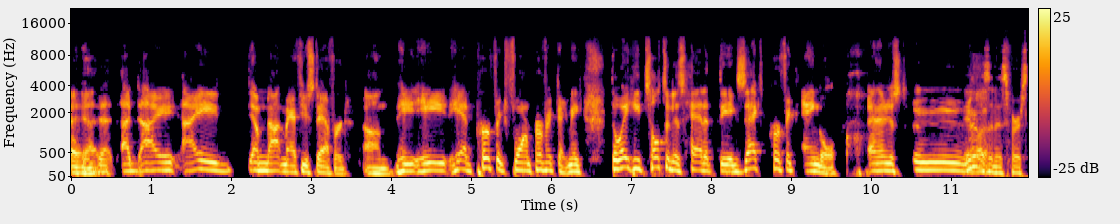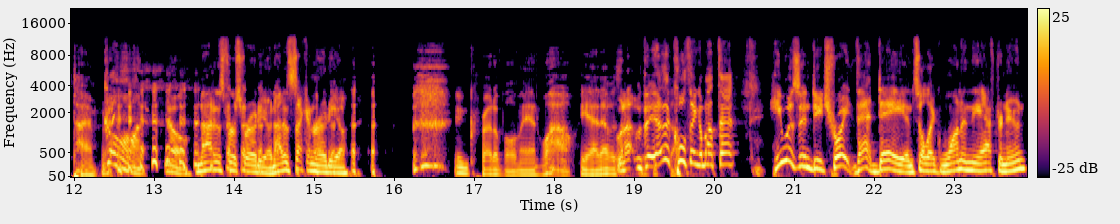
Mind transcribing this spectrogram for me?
uh, I I I am not Matthew Stafford. Um, he he he had perfect form, perfect technique. The way he tilted his head at the exact perfect angle, and then just uh, It wasn't his first time. gone. No, not his first rodeo, not his second rodeo. Incredible, man! Wow, yeah, that was. I- the other cool thing about that, he was in Detroit that day until like one in the afternoon.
